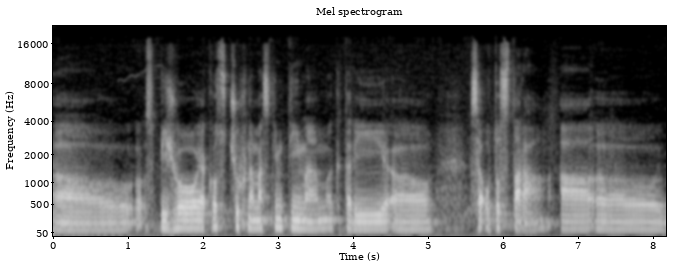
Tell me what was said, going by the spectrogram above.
Eh, spíš ho jako zčuchneme s tím týmem, který eh, se o to stará a eh,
